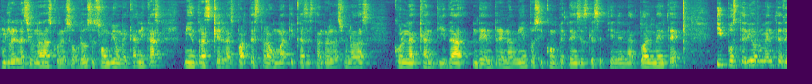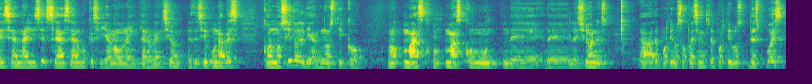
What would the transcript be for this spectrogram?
relacionadas con el sobreuso son biomecánicas, mientras que las partes traumáticas están relacionadas con la cantidad de entrenamientos y competencias que se tienen actualmente. Y posteriormente de ese análisis se hace algo que se llama una intervención, es decir, una vez conocido el diagnóstico más, más común de, de lesiones uh, deportivas o padecimientos deportivos, después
